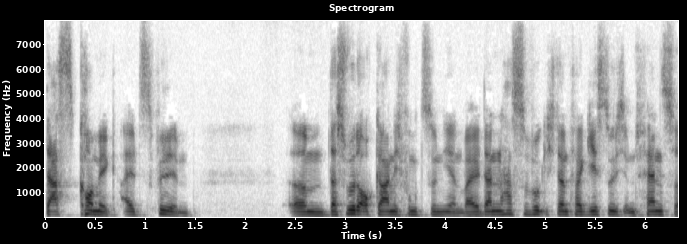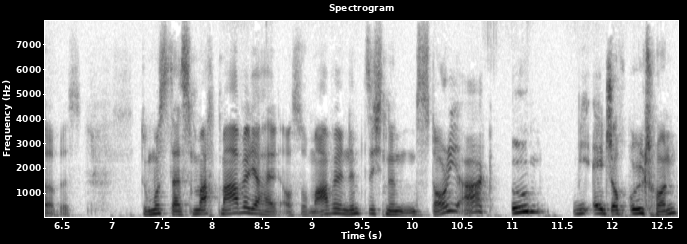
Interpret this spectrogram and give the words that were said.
das Comic als Film. Ähm, das würde auch gar nicht funktionieren, weil dann hast du wirklich, dann vergehst du dich im Fanservice. Du musst, das macht Marvel ja halt auch so. Marvel nimmt sich einen Story-Arc, irgendwie Age of Ultron,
